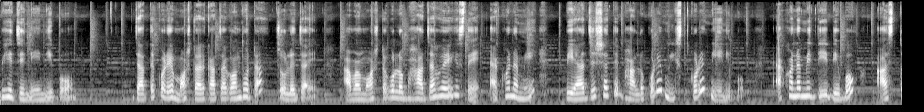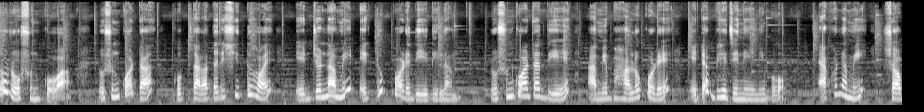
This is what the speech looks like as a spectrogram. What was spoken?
ভেজে নিয়ে নিব। যাতে করে মশলার কাঁচা গন্ধটা চলে যায়। আমার মশলাগুলো ভাজা হয়ে গেছে, এখন আমি পেঁয়াজের সাথে ভালো করে মিক্সড করে নিয়ে নিব। এখন আমি দিয়ে দেব আস্ত রসুন কোয়া। রসুন কোয়াটা খুব তাড়াতাড়ি সিদ্ধ হয়, এর জন্য আমি একটু পরে দিয়ে দিলাম। রসুন কোয়াটা দিয়ে আমি ভালো করে এটা ভেজে নিয়ে নিব। এখন আমি সব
